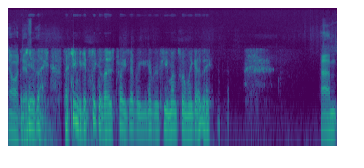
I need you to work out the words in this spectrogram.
Oh, definitely. yeah, they, they seem to get sick of those trees every every few months when we go there. Um,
